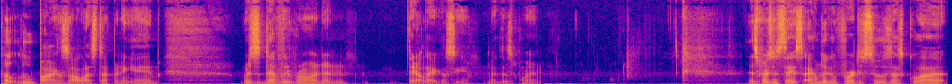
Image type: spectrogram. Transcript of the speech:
put loot boxes, all that stuff in the game, which is definitely ruining their legacy at this point. This person says, I'm looking forward to Suicide Squad,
